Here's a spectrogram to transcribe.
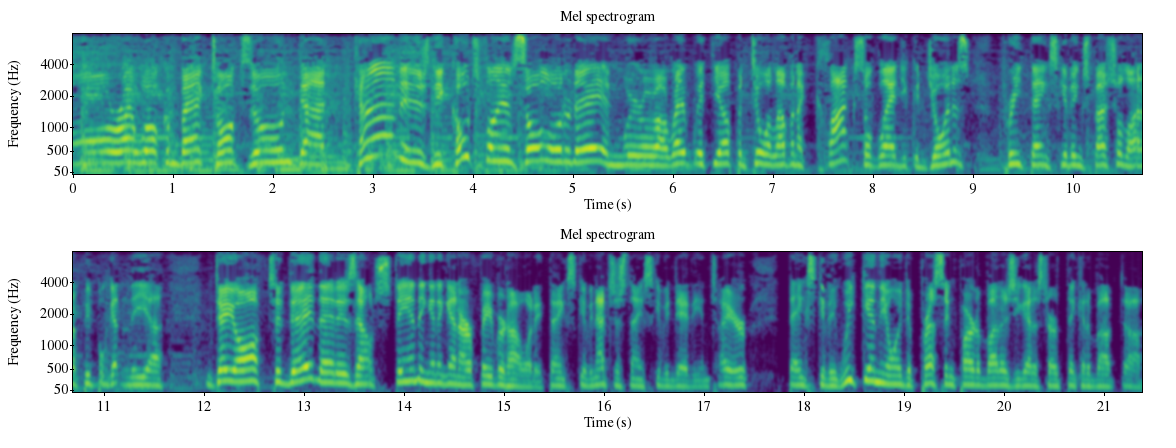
All right, welcome back. TalkZone.com. It is the coach flying solo today, and we're uh, right with you up until 11 o'clock. So glad you could join us. Pre Thanksgiving special. A lot of people getting the uh, day off today. That is outstanding. And again, our favorite holiday, Thanksgiving. Not just Thanksgiving Day, the entire Thanksgiving weekend. The only depressing part about it is you got to start thinking about uh,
